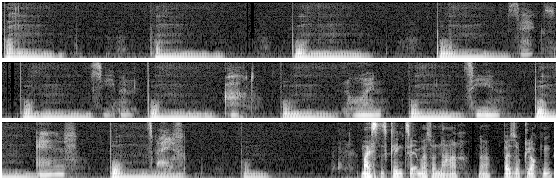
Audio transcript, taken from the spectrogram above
bum, bum, bum, bum, Sechs, bum, sieben, bum, acht, bum, neun, bum, zehn, bum, elf, bum, zwölf. bum. Meistens klingt es ja immer so nach. ne, bei so Glocken.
